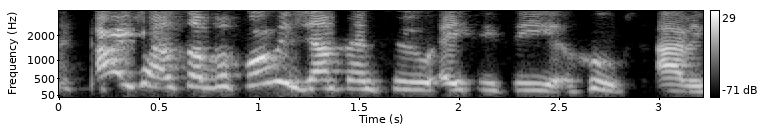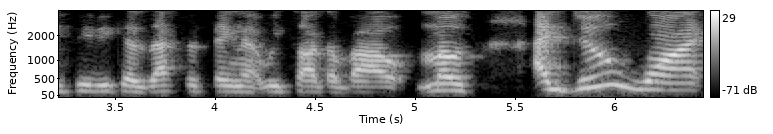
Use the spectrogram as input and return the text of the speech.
All right, y'all. So before we jump into ACC hoops, obviously because that's the thing that we talk about most, I do want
